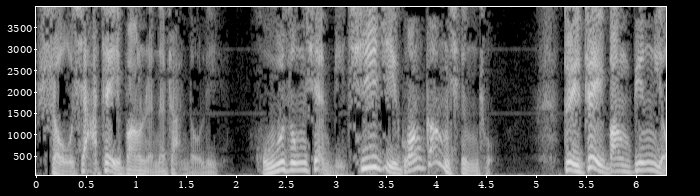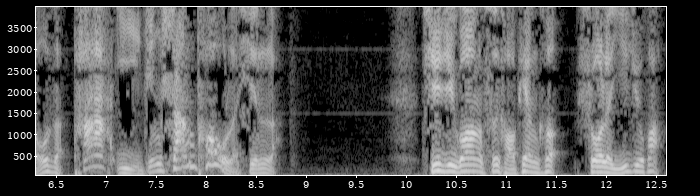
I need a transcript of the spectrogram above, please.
手下这帮人的战斗力，胡宗宪比戚继光更清楚。对这帮兵油子，他已经伤透了心了。戚继光思考片刻，说了一句话，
